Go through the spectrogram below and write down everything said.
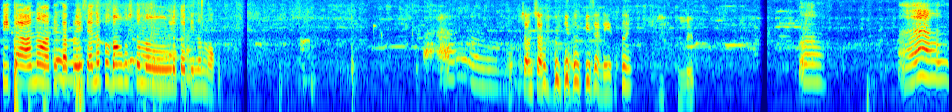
Tita, ano, Tita Presi, ano po bang gusto mong luto tinamok? Saan saan mo itong isa dito? Ulit. Ah. Ah.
